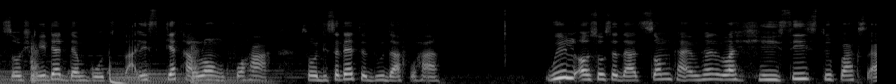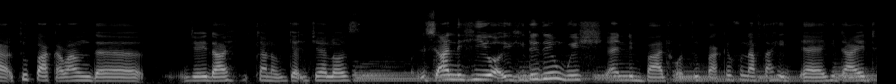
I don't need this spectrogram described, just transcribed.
so she needed them both to at least get along for her. So decided to do that for her. Will also said that sometimes whenever he sees Tupac, uh, Tupac around the Jada, kind of get jealous, and he he didn't wish any bad for Tupac. Even after he uh, he died,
